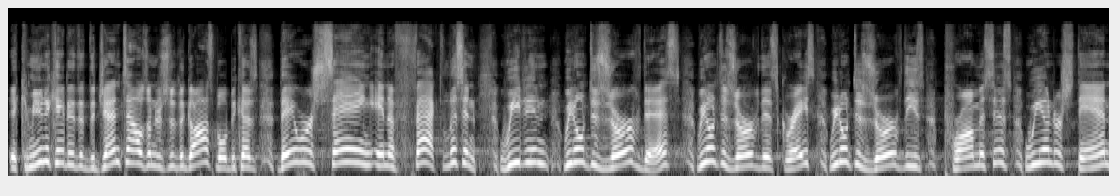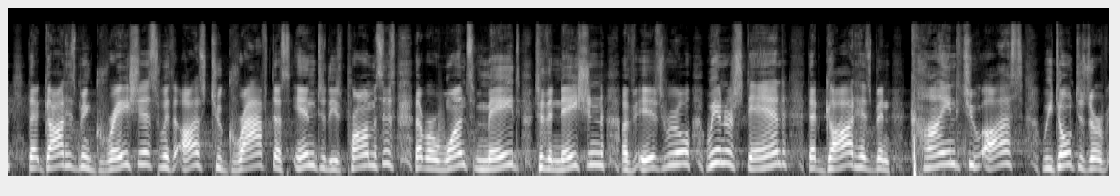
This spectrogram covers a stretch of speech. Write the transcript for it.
It communicated that the Gentiles understood the gospel because they were saying, in effect, listen, we, didn't, we don't deserve this. We don't deserve this grace. We don't deserve these promises. We understand that God has been gracious with us to graft us into these promises that were once made to the nation of Israel. We understand that God has been kind to us. We don't deserve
